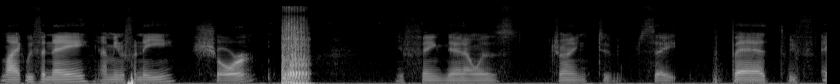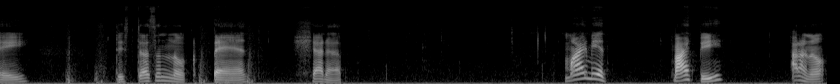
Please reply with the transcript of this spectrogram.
like with an A, I mean with an E, sure. You think that I was trying to say bad with A? This doesn't look bad. Shut up. Might be, might be. I don't know.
